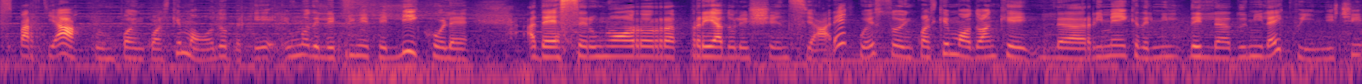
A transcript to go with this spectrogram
spartiacque un po' in qualche modo, perché è una delle prime pellicole ad essere un horror preadolescenziale e questo in qualche modo anche il remake del, del 2015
